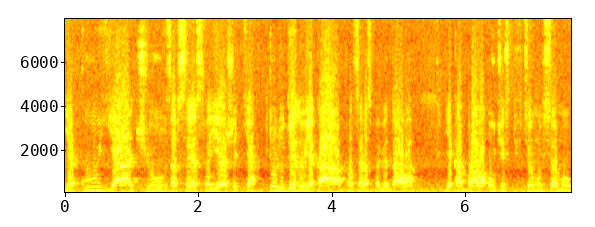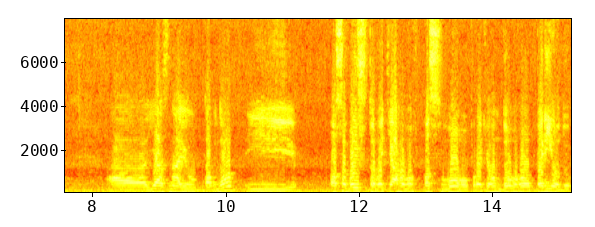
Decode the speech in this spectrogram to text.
яку я чув за все своє життя. Ту людину, яка про це розповідала, яка брала участь в цьому всьому, е, я знаю давно і особисто витягував по слову протягом довгого періоду,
